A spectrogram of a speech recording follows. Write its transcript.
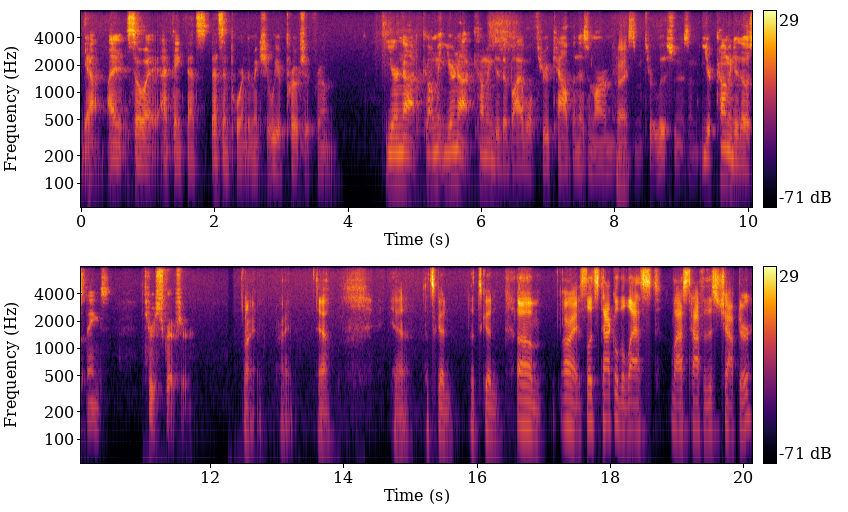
yeah, I so I, I think that's that's important to make sure we approach it from. You're not coming. You're not coming to the Bible through Calvinism, Arminianism, through Lutheranism. You're coming to those things through Scripture. Right. Right. Yeah. Yeah. That's good. That's good. Um, all right. So let's tackle the last last half of this chapter.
